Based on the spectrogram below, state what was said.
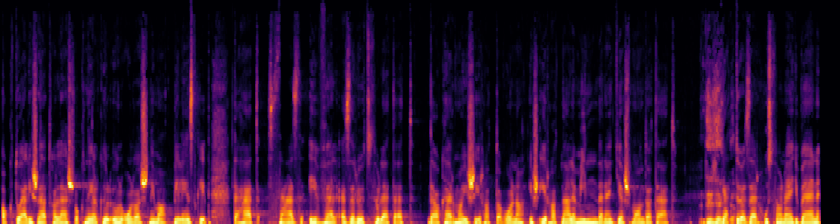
aktuális áthallások nélkül olvasni ma Pilinszkit. Tehát száz évvel ezelőtt született, de akár ma is írhatta volna, és írhatná le minden egyes mondatát. 2021-ben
